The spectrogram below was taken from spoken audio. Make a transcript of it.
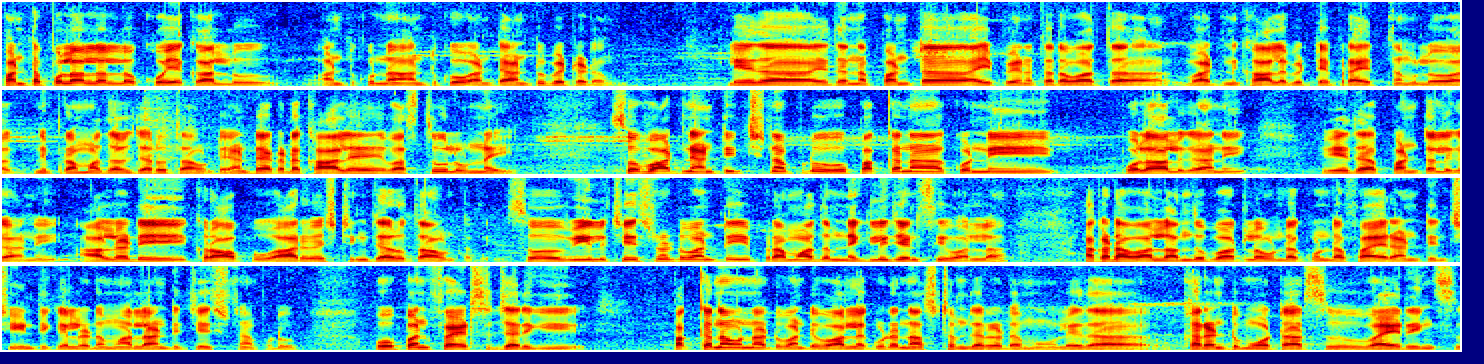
పంట పొలాలలో కోయకాళ్ళు అంటుకున్న అంటుకో అంటే అంటుపెట్టడం లేదా ఏదైనా పంట అయిపోయిన తర్వాత వాటిని కాలబెట్టే ప్రయత్నంలో అగ్ని ప్రమాదాలు జరుగుతూ ఉంటాయి. అంటే అక్కడ కాలే వస్తువులు ఉన్నాయి. సో వాటిని అంటించినప్పుడు పక్కన కొన్ని పొలాలు కానీ లేదా పంటలు కానీ ఆల్రెడీ క్రాప్ హార్వెస్టింగ్ జరుగుతూ ఉంటుంది. సో వీళ్ళు చేసినటువంటి ప్రమాదం నెగ్లిజెన్సీ వల్ల అక్కడ వాళ్ళు అందుబాటులో ఉండకుండా ఫైర్ అంటించి ఇంటికి వెళ్ళడం అలాంటివి చేసినప్పుడు ఓపెన్ ఫైర్స్ జరిగి పక్కన ఉన్నటువంటి వాళ్ళకు కూడా నష్టం జరగడము లేదా కరెంటు మోటార్స్ వైరింగ్స్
